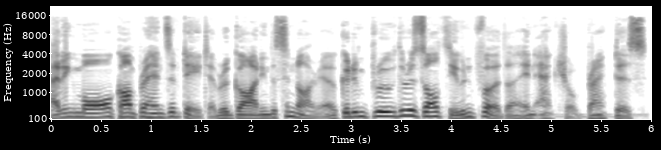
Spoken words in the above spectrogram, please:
Having more comprehensive data regarding the scenario could improve the results even further in actual practice.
